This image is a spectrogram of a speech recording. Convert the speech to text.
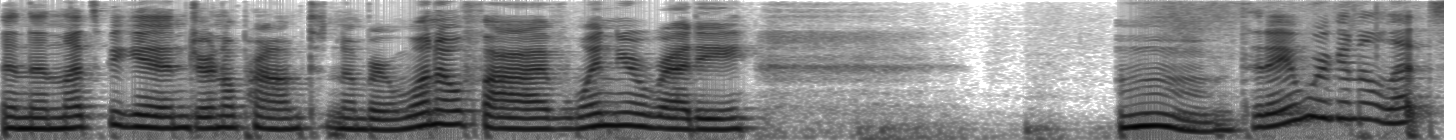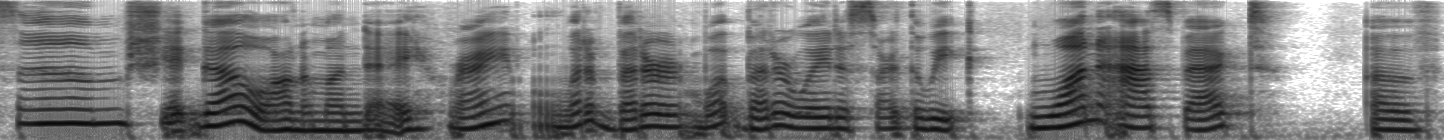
and then let's begin journal prompt number 105 when you're ready. Mm, today we're to let some shit go on a Monday, right? What a better what better way to start the week. One aspect of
